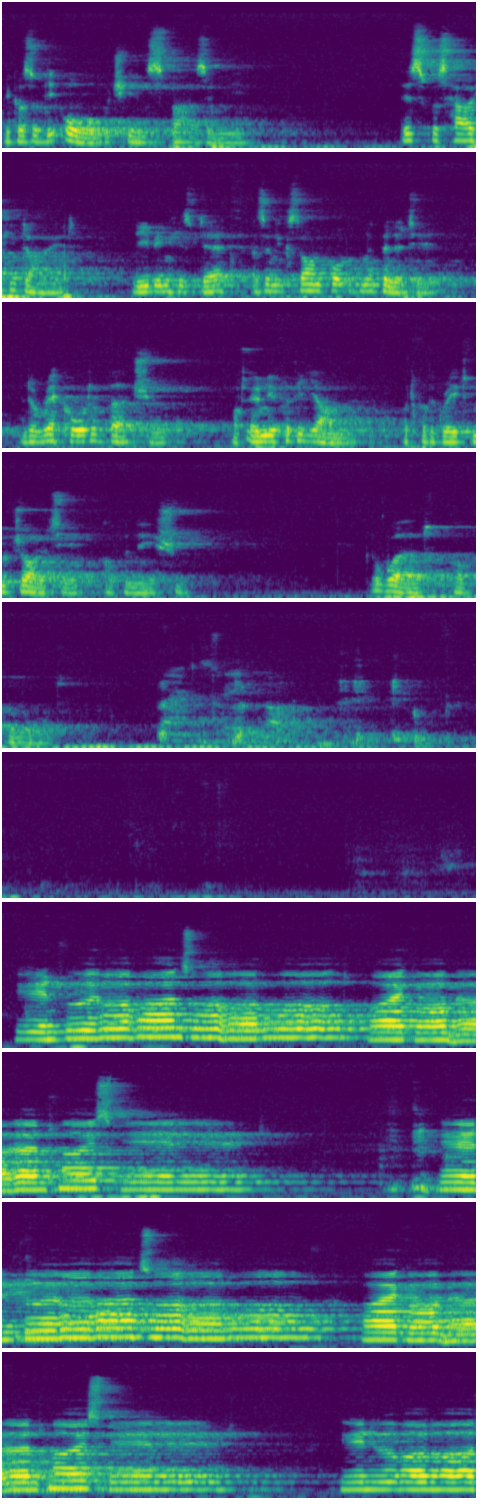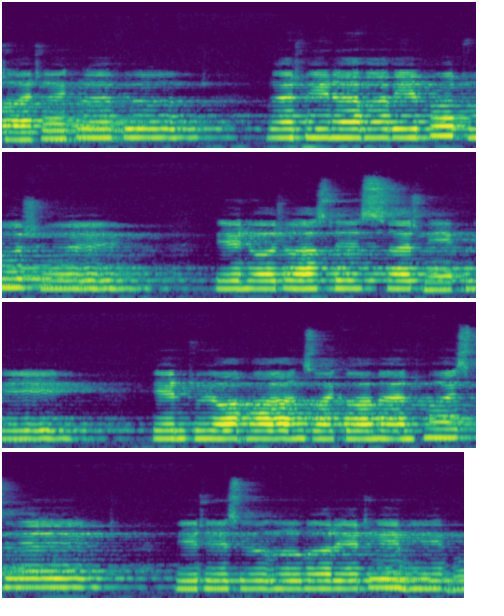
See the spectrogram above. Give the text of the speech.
because of the awe which he inspires in me. This was how he died, leaving his death as an example of nobility and a record of virtue, not only for the young, but for the great majority of the nation. The word of the Lord. Into your hands, O Lord, I commend my spirit. Into your hands, O Lord, I commend my spirit. In you, O Lord, I take refuge. Let me never be put to shame. In your justice, set me free. Into your hands I commend my spirit. It is you who will redeem me,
